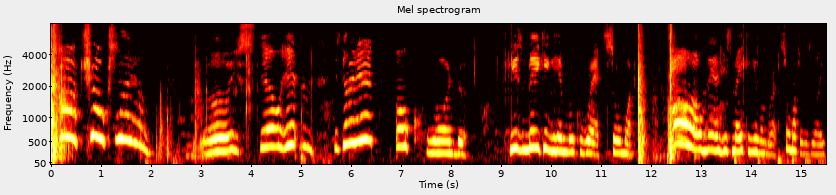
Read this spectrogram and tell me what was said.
Oh, choke slam! Oh, he's still hitting. He's gonna hit. Oh, crud. He's making him regret so much. Oh, man, he's making him regret so much of his life.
